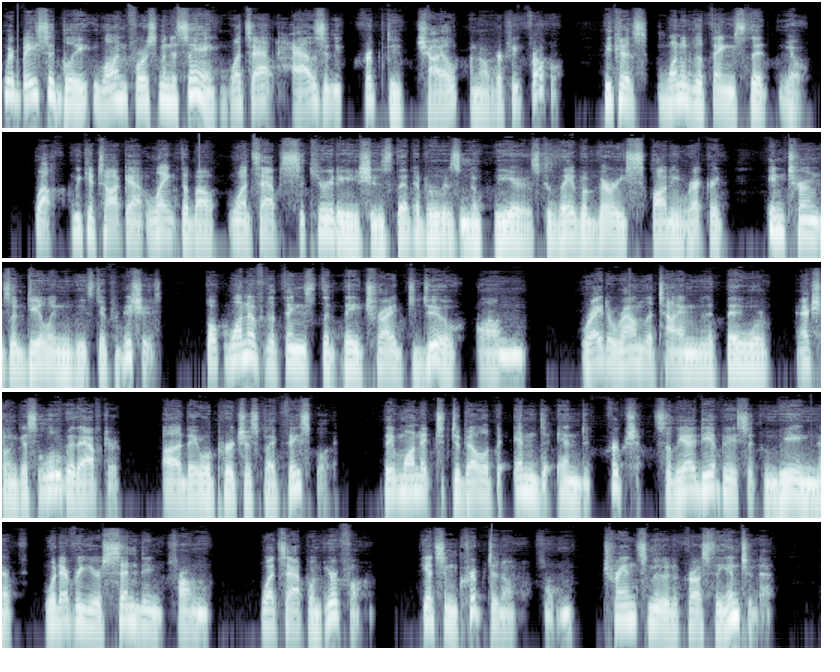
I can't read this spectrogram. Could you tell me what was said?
where basically law enforcement is saying WhatsApp has an encrypted child pornography problem. Because one of the things that, you know, well, we could talk at length about WhatsApp's security issues that have arisen over the years because they have a very spotty record in terms of dealing with these different issues. But one of the things that they tried to do um, right around the time that they were actually, I guess a little bit after uh, they were purchased by Facebook, they wanted to develop end to end encryption. So the idea basically being that whatever you're sending from WhatsApp on your phone gets encrypted on your phone, transmitted across the internet,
